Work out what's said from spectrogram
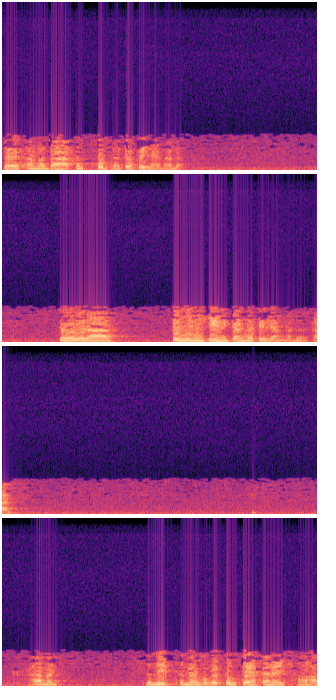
แต่ธรรมดาของคนมันต้องเป็นอย่างนั้นแหละแต่เวลาเป็นจริงๆจังก็เป็นอย่างนั้นนะท่านถ้ามัน สนิทสนมเขาไปปรุงแต่งภายในชอบ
